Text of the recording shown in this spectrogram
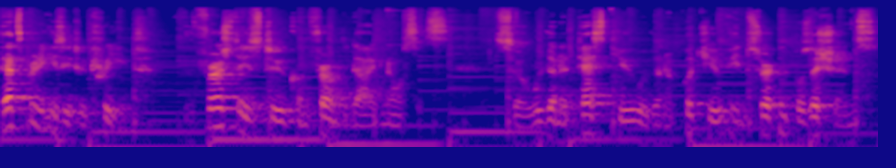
That's pretty easy to treat. The first is to confirm the diagnosis. So we're going to test you, we're going to put you in certain positions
